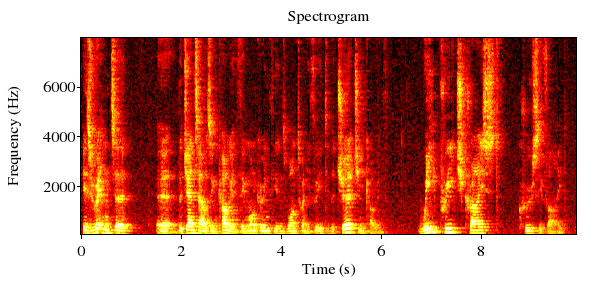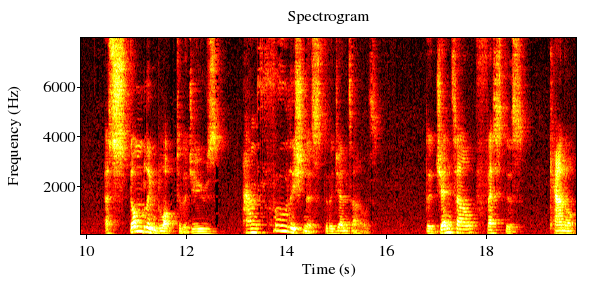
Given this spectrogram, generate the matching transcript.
he's written to uh, the Gentiles in Corinth in 1 Corinthians 1.23 to the church in Corinth. We preach Christ crucified, a stumbling block to the Jews and foolishness to the Gentiles. The Gentile Festus cannot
